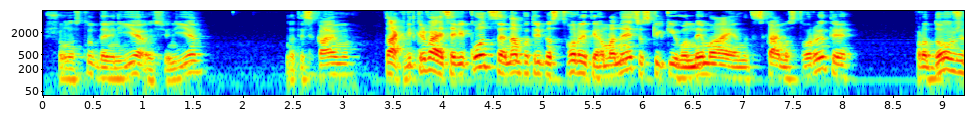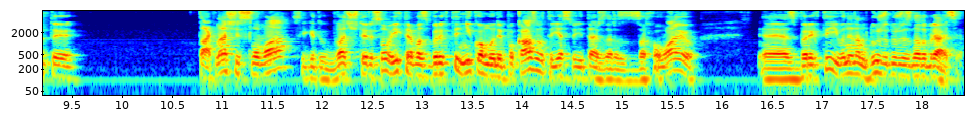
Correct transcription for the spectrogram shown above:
Що у нас тут? Де він є? Ось він є. Натискаємо. Так, відкривається віконце. Нам потрібно створити гаманець, оскільки його немає. Натискаємо Створити, продовжити. Так, наші слова, скільки тут 24 слова, їх треба зберегти, нікому не показувати. Я свої теж зараз заховаю. Е, зберегти, і вони нам дуже-дуже знадобляться.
